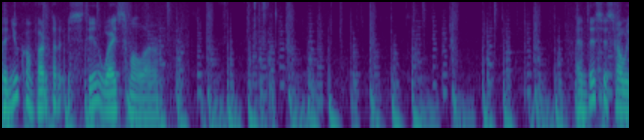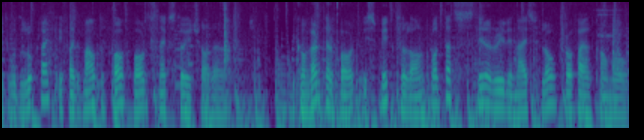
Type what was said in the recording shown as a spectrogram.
The new converter is still way smaller. And this is how it would look like if I'd mounted both boards next to each other. The converter board is a bit too long, but that's still a really nice low profile combo.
